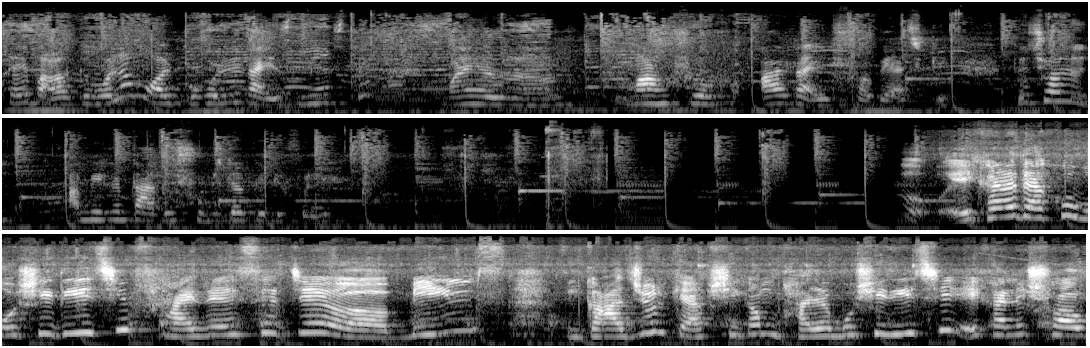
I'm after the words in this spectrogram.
তাই বাবাকে বললাম, অল্প করে রাইস নিয়ে আসতে। মানে মাংস আর রাইস হবে আজকে। তো চলো, আমি এখানে তাদের সুবিধা কেটে ফেলি। এখানে দেখো, বসিয়ে দিয়েছি ফ্রাইড রাইসের যে বিনস গাজর ক্যাপসিকাম ভাজা বসিয়ে দিয়েছি। এখানে সব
